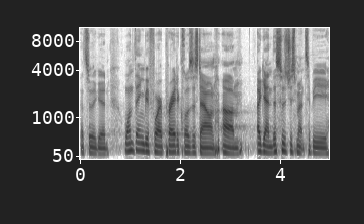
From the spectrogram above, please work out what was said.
That's really good. One thing before I pray to close this down. Um, again, this was just meant to be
